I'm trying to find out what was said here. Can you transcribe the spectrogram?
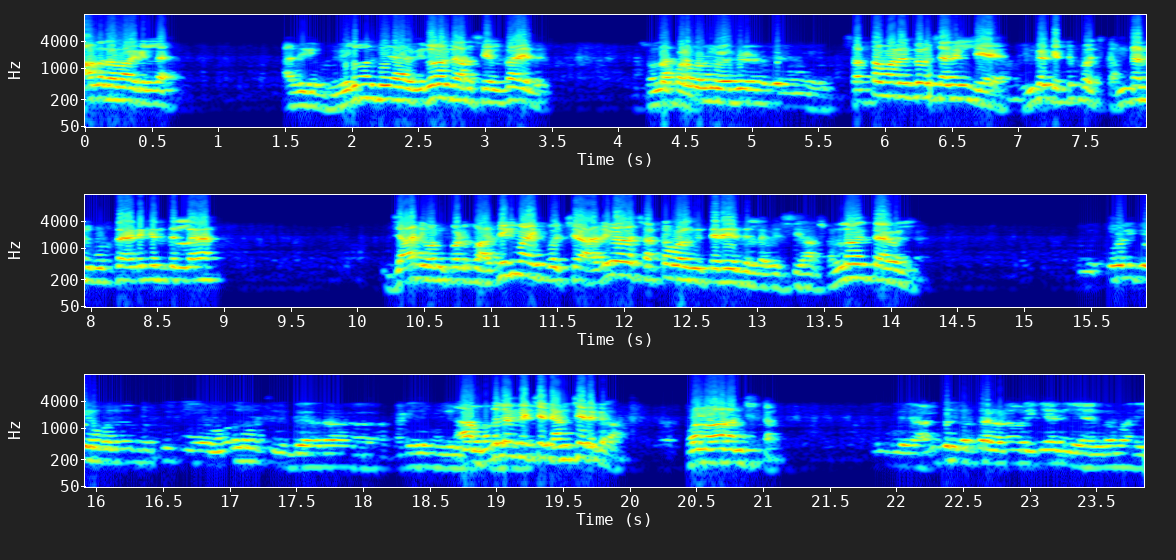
ஆதரவாக இல்லை. அதுக்கு விரோத விரோத அரசியல் தான் இது. சொல்லப்படும் சட்டம் ஒழுங்கு சரியில்லையே. எங்க கெட்டு போச்சு? கம்ப்ளைண்ட் கொடுத்தா எடுக்கிறது இல்ல. ஜாதி வன்கொடுமை அதிகமாகி போச்சு. அதுவே சட்டம் ஒழுங்கு தெரியுது இல்ல விஷயம். சொல்லவே தேவையில்லை. முதலமைச்சர் அனுப்பிச்சிருக்கலாம். போன வாரம் அனுப்பிச்சிட்டோம் இது அடுத்த கட்ட நடவடிக்கையா நீங்க எந்த மாதிரி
